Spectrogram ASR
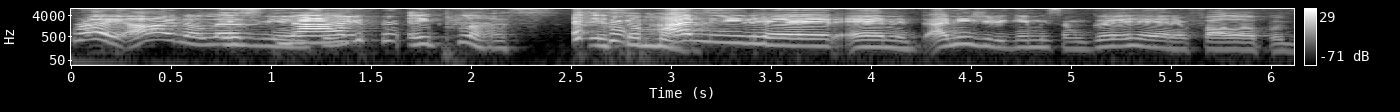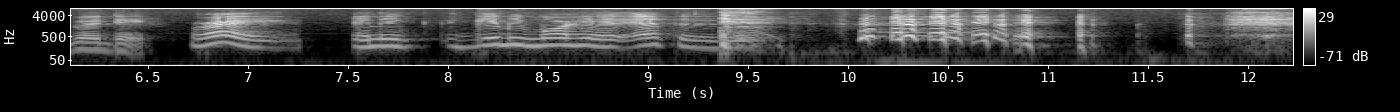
Right. I ain't no lesbian. It's so not you- a plus. It's a I must. need head and I need you to give me some good head and follow up a good dick. right, and then give me more head after the dick.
